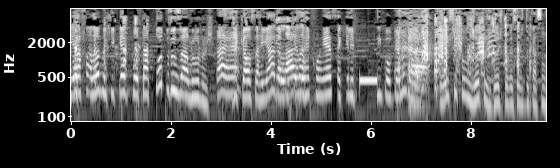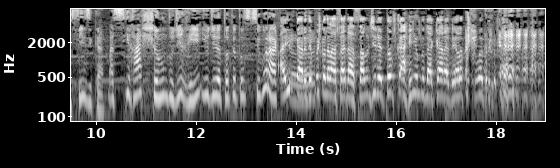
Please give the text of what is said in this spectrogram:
e ela falando que quer botar todos os alunos Ah, é? de calça riada Pelado. porque ela reconhece aquele p em qualquer lugar. e aí ficam os outros dois professores de educação física, mas se rachando de rir e o diretor tentando se segurar. Aí, cara, depois quando ela sai da sala, o diretor fica rindo da cara dela pro outro, cara.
